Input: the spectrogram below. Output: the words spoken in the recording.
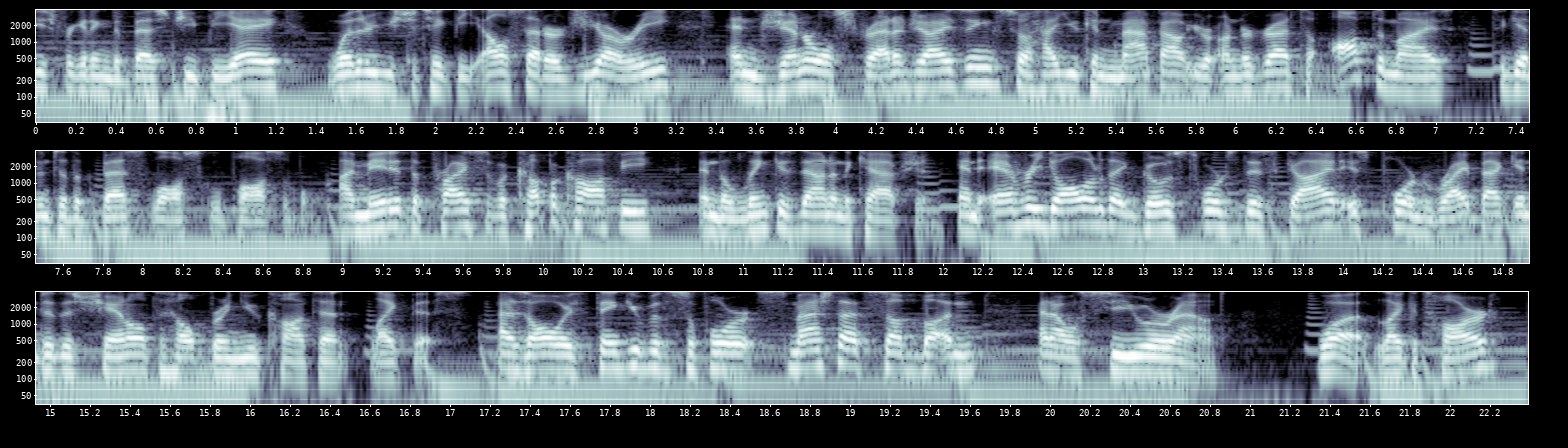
strategies for getting the best GPA, whether you should take the LSAT or GRE, and general strategizing so how you can map out your undergrad to optimize to get into the best law school possible. I made it the price of a cup of coffee, and the link is down in the caption. And every dollar that goes towards this guide is poured right back into this channel to help bring you content like this. As always, thank you for the support, smash that sub button, and I will see you around. What, like it's hard?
